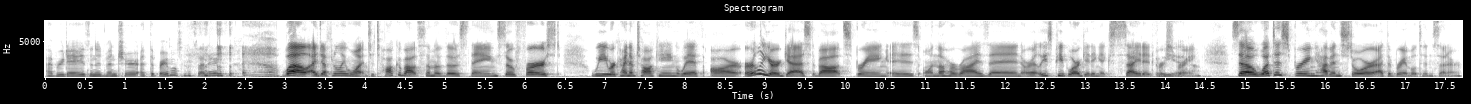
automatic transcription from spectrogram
every day is an adventure at the Brambleton Center. Well, I definitely want to talk about some of those things. So, first, we were kind of talking with our earlier guest about spring is on the horizon, or at least people are getting excited for yeah. spring. So, what does spring have in store at the Brambleton Center?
